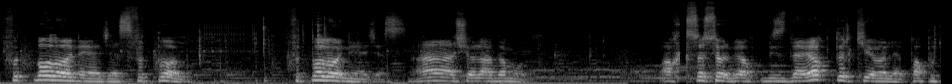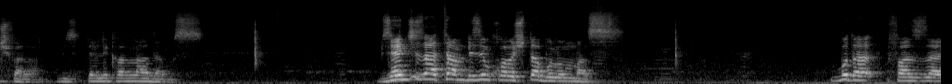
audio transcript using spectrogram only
Futbol oynayacağız, futbol. Futbol oynayacağız. Ha şöyle adam ol. Aksesuar yok. Bizde yoktur ki öyle papuç falan. Biz delikanlı adamız. Zenci zaten bizim koğuşta bulunmaz. Bu da fazla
